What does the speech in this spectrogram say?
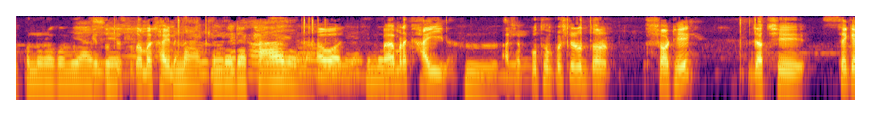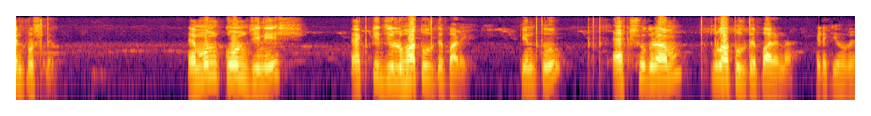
কোনো রকম ইয়া কিন্তু আসে। তেজপাতা আমরা খাই না। না কিন্তু এটা খাওয়া যায় না। খাওয়া যায়। আমরা খাই না। হুম। আচ্ছা প্রথম প্রশ্নের উত্তর সঠিক যাচ্ছি সেকেন্ড প্রশ্নে। এমন কোন জিনিস এক কেজি লোহা তুলতে পারে কিন্তু একশো গ্রাম তুলা তুলতে পারে না? এটা কি হবে?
